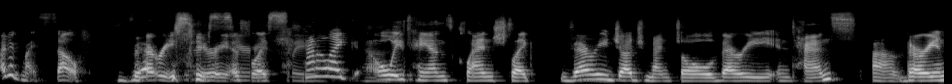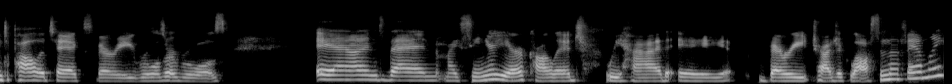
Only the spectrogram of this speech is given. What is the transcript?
I took myself very serious, seriously. Kind of like yeah. always hands clenched, like very mm-hmm. judgmental, very intense, um, mm-hmm. very into politics, very rules are rules. And then my senior year of college, we had a very tragic loss in the family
